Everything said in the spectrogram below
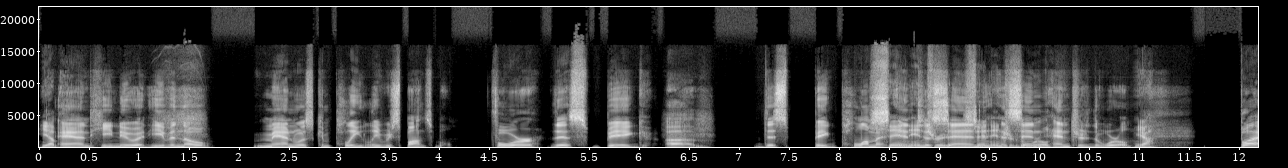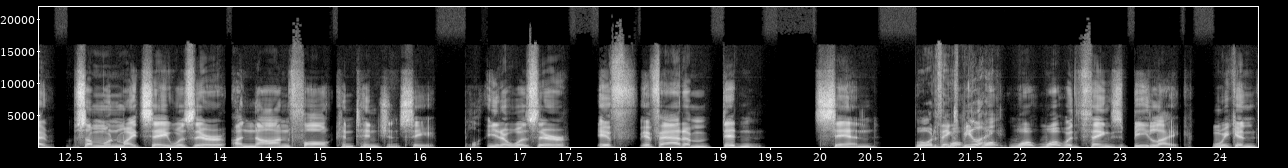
Yep. And he knew it, even though man was completely responsible for this big, um, this big plummet Sin into entered- sin. sin and entered the sin world. entered the world. Yeah. But someone might say, was there a non-fall contingency? You know, was there if if Adam didn't sin, What would things what, be like? What, what what would things be like? We can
